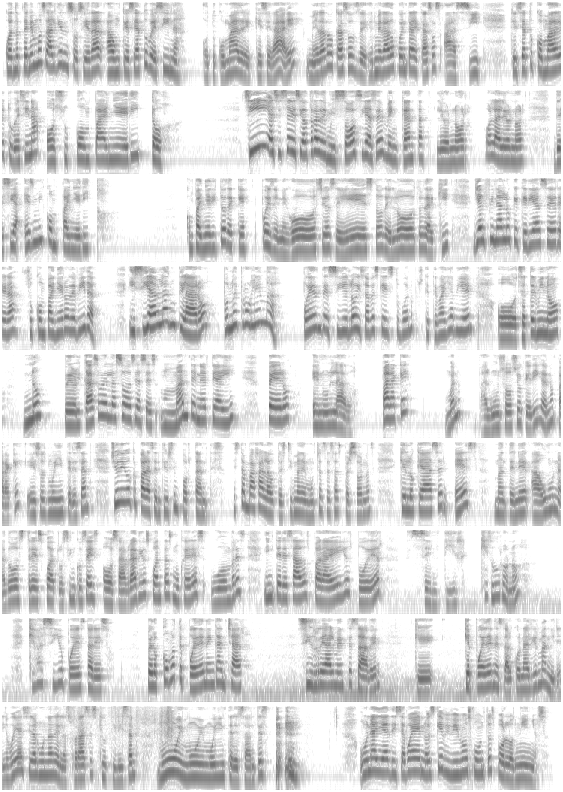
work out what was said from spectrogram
Cuando tenemos a alguien en sociedad, aunque sea tu vecina o tu comadre, que se da, ¿eh? Me he dado casos de, me he dado cuenta de casos así, que sea tu comadre, tu vecina o su compañerito. Sí, así se decía otra de mis socias, ¿eh? Me encanta, Leonor. Hola, Leonor. Decía, es mi compañerito. ¿Compañerito de qué? Pues de negocios, de esto, del otro, de aquí. Y al final lo que quería hacer era su compañero de vida. Y si hablan claro, pues no hay problema pueden decirlo y sabes que esto, bueno, pues que te vaya bien o se terminó. No, pero el caso de las socias es mantenerte ahí, pero en un lado. ¿Para qué? Bueno, algún socio que diga, ¿no? ¿Para qué? Eso es muy interesante. Yo digo que para sentirse importantes. Es tan baja la autoestima de muchas de esas personas que lo que hacen es mantener a una, dos, tres, cuatro, cinco, seis, o sabrá Dios cuántas mujeres u hombres interesados para ellos poder sentir. Qué duro, ¿no? Qué vacío puede estar eso. Pero ¿cómo te pueden enganchar si realmente saben que, que pueden estar con alguien más? Mire, le voy a decir algunas de las frases que utilizan muy, muy, muy interesantes. Una ya dice, bueno, es que vivimos juntos por los niños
